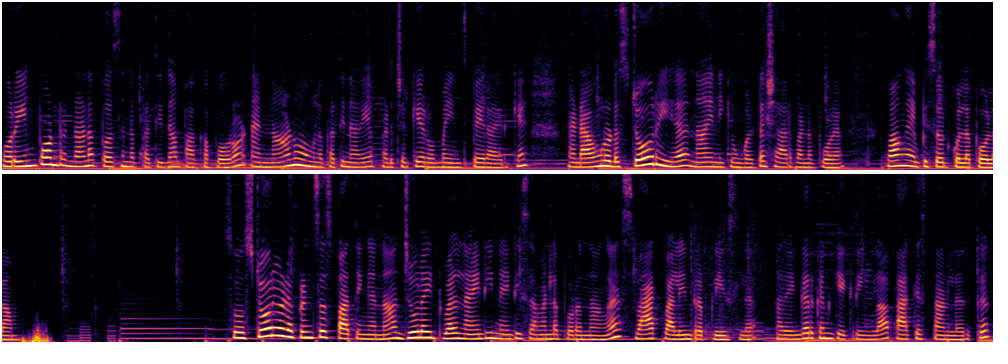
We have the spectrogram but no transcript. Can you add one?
ஒரு இம்பார்ட்டண்ட்டான பர்சனை பற்றி தான் பார்க்க போகிறோம் அண்ட் நானும் அவங்கள பற்றி நிறைய படிச்சிருக்கேன் ரொம்ப இன்ஸ்பயர் ஆகிருக்கேன் அண்ட் அவங்களோட ஸ்டோரியை நான் இன்றைக்கி உங்கள்கிட்ட ஷேர் பண்ண போகிறேன் வாங்க எபிசோட்குள்ளே போகலாம் ஸோ ஸ்டோரியோட பிரின்சஸ் பார்த்தீங்கன்னா ஜூலை டுவெல் நைன்டீன் நைன்டி செவனில் பிறந்தாங்க. ஸ்வாட் வேலின்ற பிளேஸில் அது எங்கே இருக்குன்னு கேட்குறீங்களா பாகிஸ்தானில் இருக்குது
